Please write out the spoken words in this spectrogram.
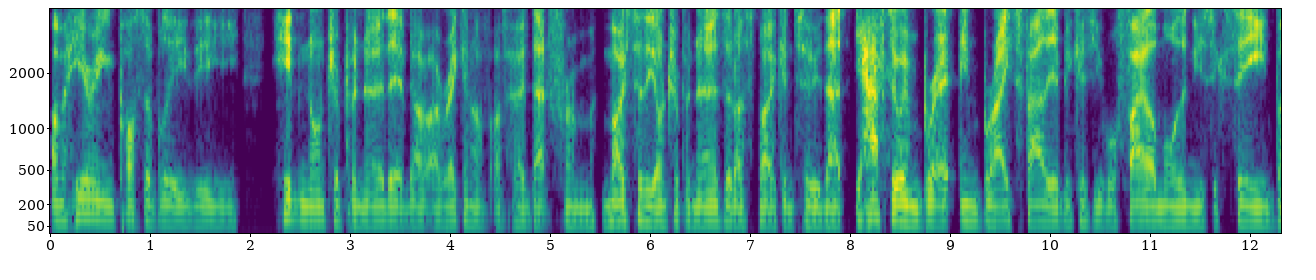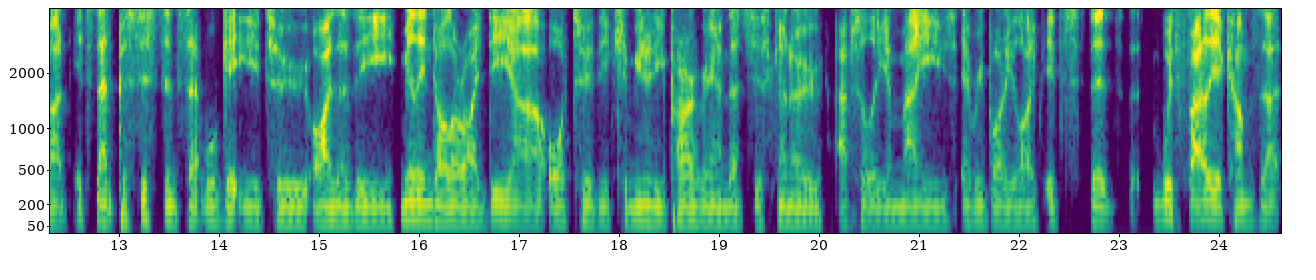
I'm hearing possibly the hidden entrepreneur there. I reckon I've, I've heard that from most of the entrepreneurs that I've spoken to that you have to embrace, embrace failure because you will fail more than you succeed. But it's that persistence that will get you to either the million dollar idea or to the community program that's just going to absolutely amaze everybody. Like it's that with failure comes that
